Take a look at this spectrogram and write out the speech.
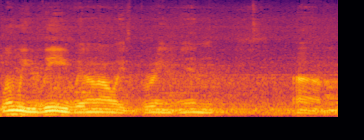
when we leave we don't always bring in um,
